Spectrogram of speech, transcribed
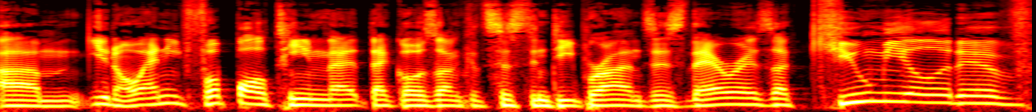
um, you know, any football team that that goes on consistent deep runs is there is a cumulative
